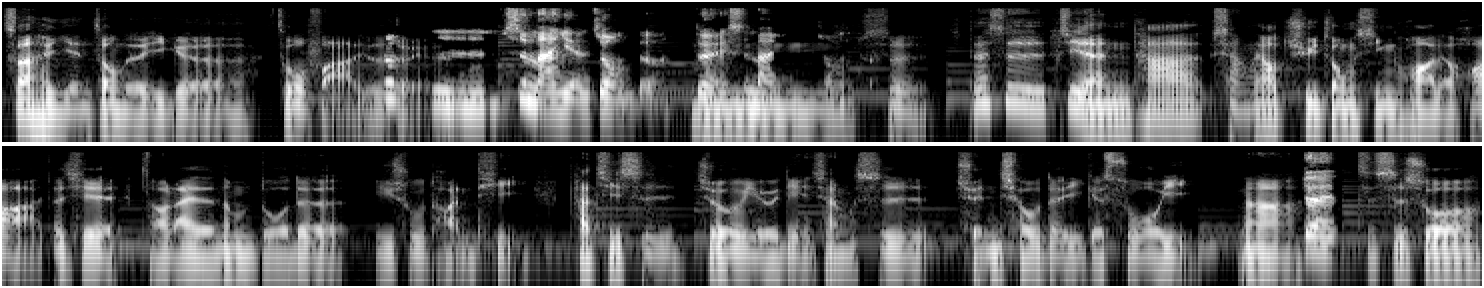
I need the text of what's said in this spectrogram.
算很严重的一个做法，就是对，嗯，是蛮严重的，对，是蛮严重的。是，但是既然他想要去中心化的话，而且找来了那么多的艺术团体，它其实就有一点像是全球的一个缩影。那对，只是说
